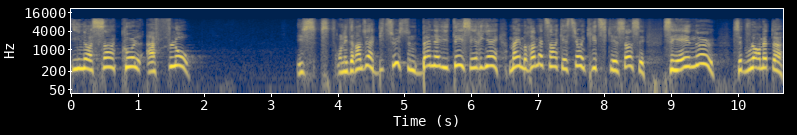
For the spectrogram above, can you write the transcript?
innocent coule à flot. On est rendu habitué, c'est une banalité, c'est rien. Même remettre ça en question et critiquer ça, c'est haineux. C'est de vouloir mettre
